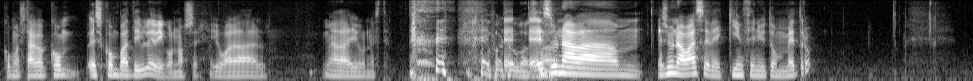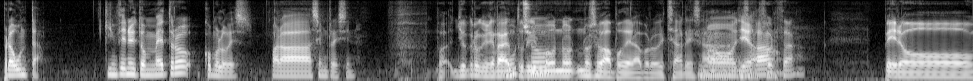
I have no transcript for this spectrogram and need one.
Como está com- es compatible, digo, no sé. Igual me ha dado ahí un este. Bueno, Eh, pasa es, nada. una, es una base de 15 Nm. Pregunta. 15 Nm, ¿cómo lo ves para Sim Racing? Yo creo que Gran mucho- Turismo no, no se va a poder aprovechar esa, No esa fuerza. Pero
